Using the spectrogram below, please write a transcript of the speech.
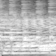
Can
